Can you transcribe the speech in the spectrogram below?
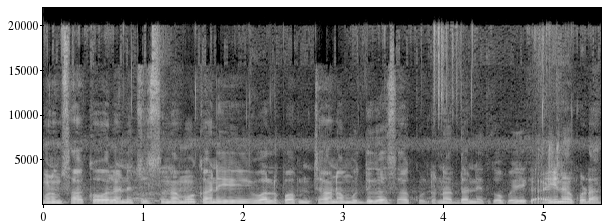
మనం సాక్కోవాలని చూస్తున్నాము కానీ వాళ్ళు పాపం చాలా ముద్దుగా సాక్కుంటున్నారు దాన్ని ఎత్తుకోపోయి. అయినా కూడా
